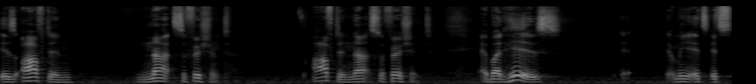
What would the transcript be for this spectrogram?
is often not sufficient. Often not sufficient. Eh, but His, eh, I mean, it's, it's,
